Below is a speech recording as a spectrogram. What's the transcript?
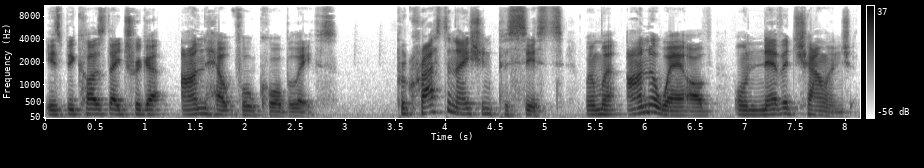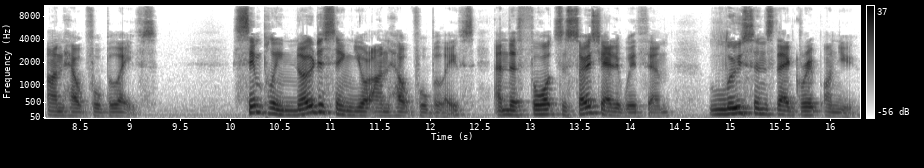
is because they trigger unhelpful core beliefs. Procrastination persists when we're unaware of or never challenge unhelpful beliefs. Simply noticing your unhelpful beliefs and the thoughts associated with them loosens their grip on you.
